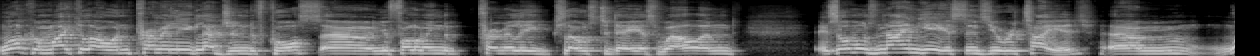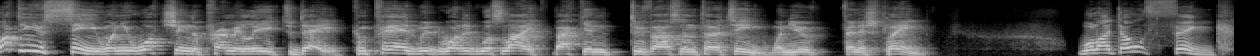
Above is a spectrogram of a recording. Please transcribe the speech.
Welcome, Michael Owen, Premier League legend, of course. Uh, you're following the Premier League close today as well, and It's almost nine years since you retired. Um, what do you see when you're watching the Premier League today compared with what it was like back in 2013 when you finished playing? Well, I don't think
